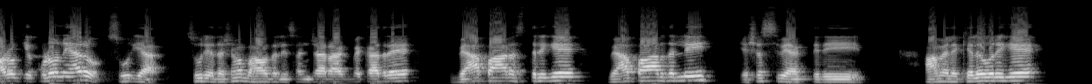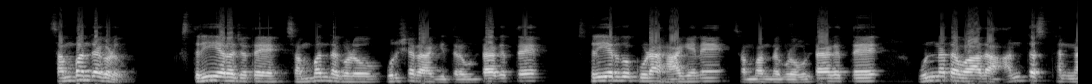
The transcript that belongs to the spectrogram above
ಆರೋಗ್ಯ ಕೊಡೋನು ಯಾರು? ಸೂರ್ಯ. ಸೂರ್ಯ ದಶಮ ಭಾವದಲ್ಲಿ ಸಂಚಾರ ಆಗ್ಬೇಕಾದ್ರೆ ವ್ಯಾಪಾರಸ್ಥರಿಗೆ ವ್ಯಾಪಾರದಲ್ಲಿ ಯಶಸ್ವಿ ಆಗ್ತೀರಿ. ಆಮೇಲೆ ಕೆಲವರಿಗೆ ಸಂಬಂಧಗಳು, ಸ್ತ್ರೀಯರ ಜೊತೆ ಸಂಬಂಧಗಳು ಪುರುಷರಾಗಿದ್ದರೆ ಉಂಟಾಗತ್ತೆ, ಸ್ತ್ರೀಯರಿಗೂ ಕೂಡ ಹಾಗೇನೆ ಸಂಬಂಧಗಳು ಉಂಟಾಗತ್ತೆ. ಉನ್ನತವಾದ ಅಂತಸ್ತನ್ನ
